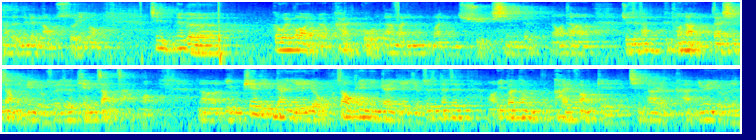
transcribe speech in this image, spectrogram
他的那个脑髓哦。其实那个各位不知道有没有看过，他蛮蛮血腥的。然后他就是他通常在西藏里面有所谓这个天葬场哦。那影片应该也有，照片应该也有，就是但是啊，一般他们不开放给其他人看，因为有人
